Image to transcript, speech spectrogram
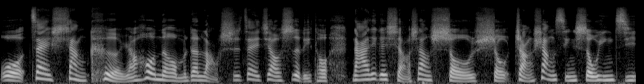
我在上课，然后呢，我们的老师在教室里头拿一个小上手手掌上型收音机，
